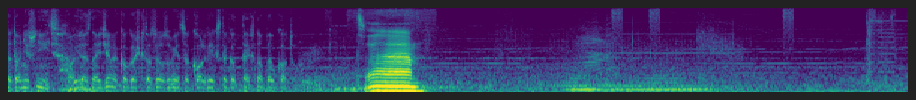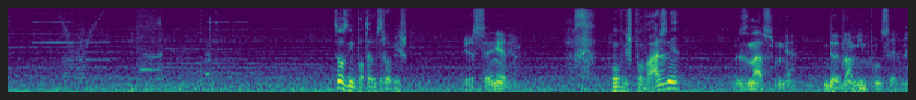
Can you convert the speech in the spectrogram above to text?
Lepsze to niż nic, o ile znajdziemy kogoś, kto zrozumie cokolwiek z tego technobełkotu. Ta... Co z nim potem zrobisz? Jeszcze nie wiem. Mówisz poważnie? Znasz mnie. Bywam impulsywny.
